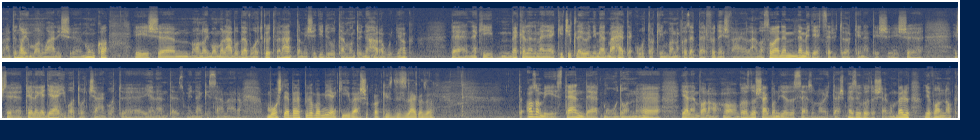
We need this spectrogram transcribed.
hát nagyon manuális munka, és a nagymama lába be volt kötve, láttam, és egy idő után mondta, hogy ne haragudjak, de neki be kellene menni egy kicsit leülni, mert már hetek óta kint vannak az eperföldön, és fáj a lába. Szóval nem, nem egy egyszerű történet, és, és, és tényleg egy elhivatottságot jelent ez mindenki számára. Most ebben a pillanatban milyen kihívásokkal küzd az ágazat? Az, ami standard módon jelen van a, a gazdaságban, ugye az a szezonalitás mezőgazdaságon belül, ugye vannak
